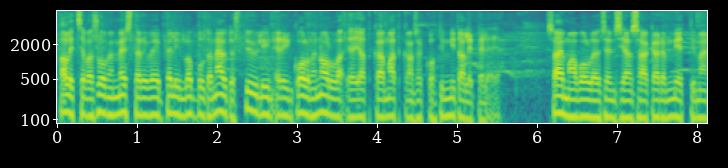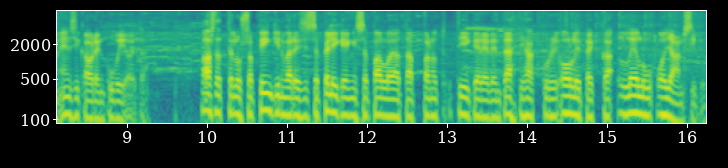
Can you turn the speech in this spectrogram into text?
Hallitseva Suomen mestari vei pelin lopulta näytöstyyliin erin 3-0 ja jatkaa matkaansa kohti mitalipelejä. Saimaa Volley sen sijaan saa käydä miettimään ensikauden kuvioita. Haastattelussa pinkinvärisissä pelikengissä palloja tappanut tiikereiden tähtihakkuri Olli-Pekka Lelu Ojansivu.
